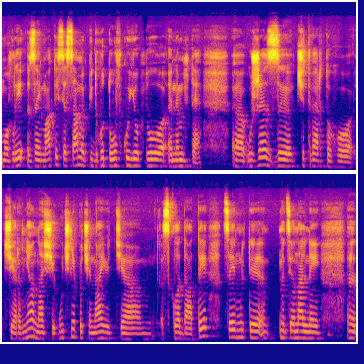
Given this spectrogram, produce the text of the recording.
могли займатися саме підготовкою до НМТ. Е, Уже з 4 червня наші учні починають е, складати цей мультинаціональний е,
